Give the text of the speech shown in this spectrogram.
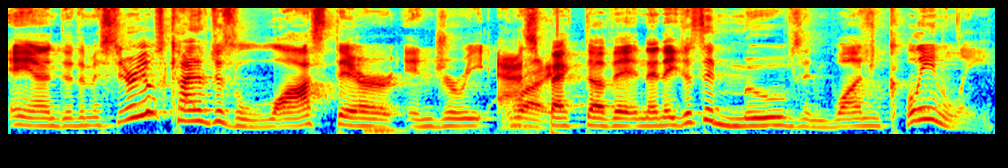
and the Mysterios kind of just lost their injury aspect of it, and then they just did moves and won cleanly.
